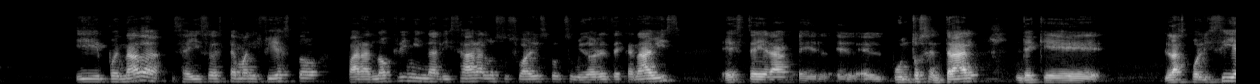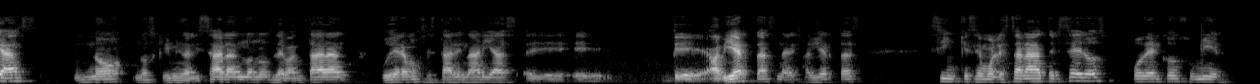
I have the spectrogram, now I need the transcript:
Y pues nada, se hizo este manifiesto para no criminalizar a los usuarios consumidores de cannabis. Este era el, punto central de que las policías no nos criminalizaran, no nos levantaran, pudiéramos estar en áreas eh, eh, abiertas, en áreas abiertas, sin que se molestara a terceros, poder consumir.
